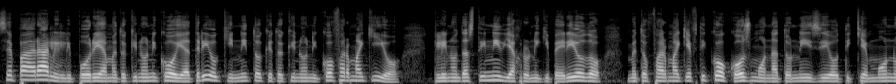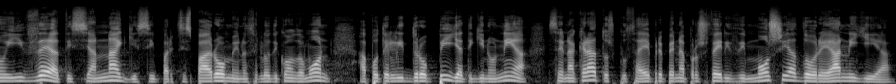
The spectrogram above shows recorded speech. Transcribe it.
Σε παράλληλη πορεία με το κοινωνικό ιατρείο κινήτο και το κοινωνικό φαρμακείο, κλείνοντας την ίδια χρονική περίοδο με το φαρμακευτικό κόσμο να τονίζει ότι και μόνο η ιδέα της ανάγκης ύπαρξης παρόμοιων εθελοντικών δομών αποτελεί ντροπή για την κοινωνία σε ένα κράτος που θα έπρεπε να προσφέρει δημόσια δωρεάν υγεία.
